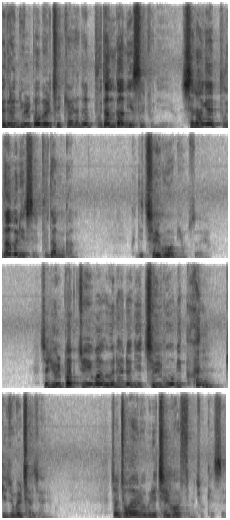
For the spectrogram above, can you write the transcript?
그들은 율법을 지켜야 되는 부담감이 있을 뿐이에요. 신앙의 부담은 있어요. 부담감. 근데 즐거움이 없어요. 그래서 율법주의와 은혜는 이 즐거움이 큰 비중을 차지하는 거예요. 전 저와 여러분이 즐거웠으면 좋겠어요.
